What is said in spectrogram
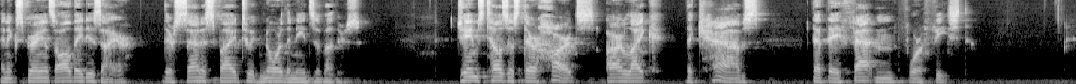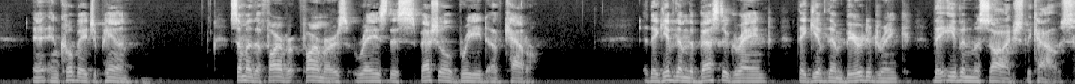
and experience all they desire, they're satisfied to ignore the needs of others. James tells us their hearts are like the calves that they fatten for a feast. In Kobe, Japan, some of the far- farmers raise this special breed of cattle. They give them the best of grain, they give them beer to drink, they even massage the cows.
